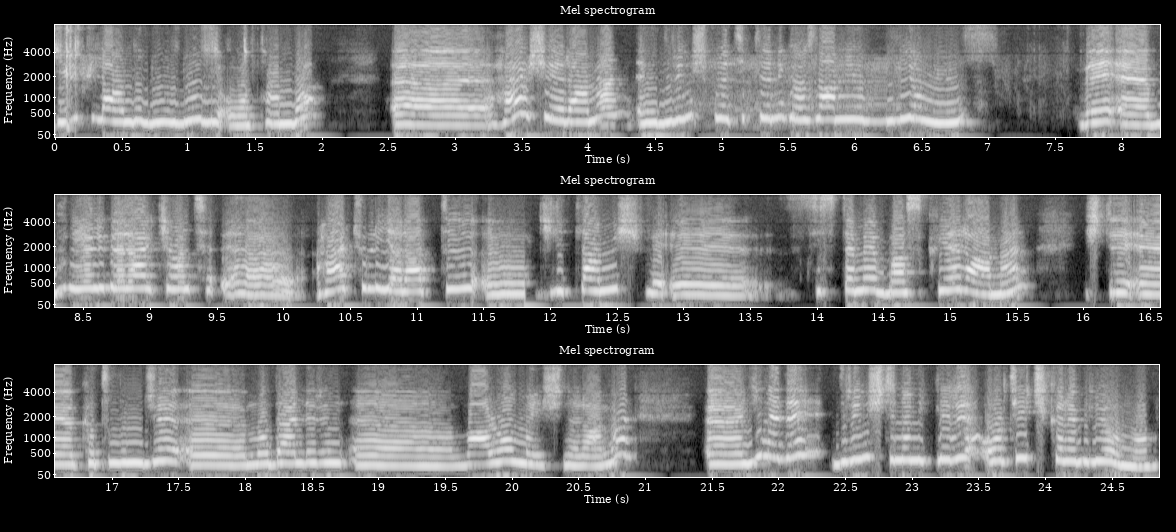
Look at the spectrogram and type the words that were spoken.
geri planda durduğu bir ortamda e, her şeye rağmen e, direniş pratiklerini gözlemleyebiliyor muyuz? Ve e, bu neoliberal kent e, her türlü yarattığı e, kilitlenmiş ve e, sisteme baskıya rağmen işte e, katılımcı e, modellerin e, var olmayışına rağmen e, yine de direniş dinamikleri ortaya çıkarabiliyor mu?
